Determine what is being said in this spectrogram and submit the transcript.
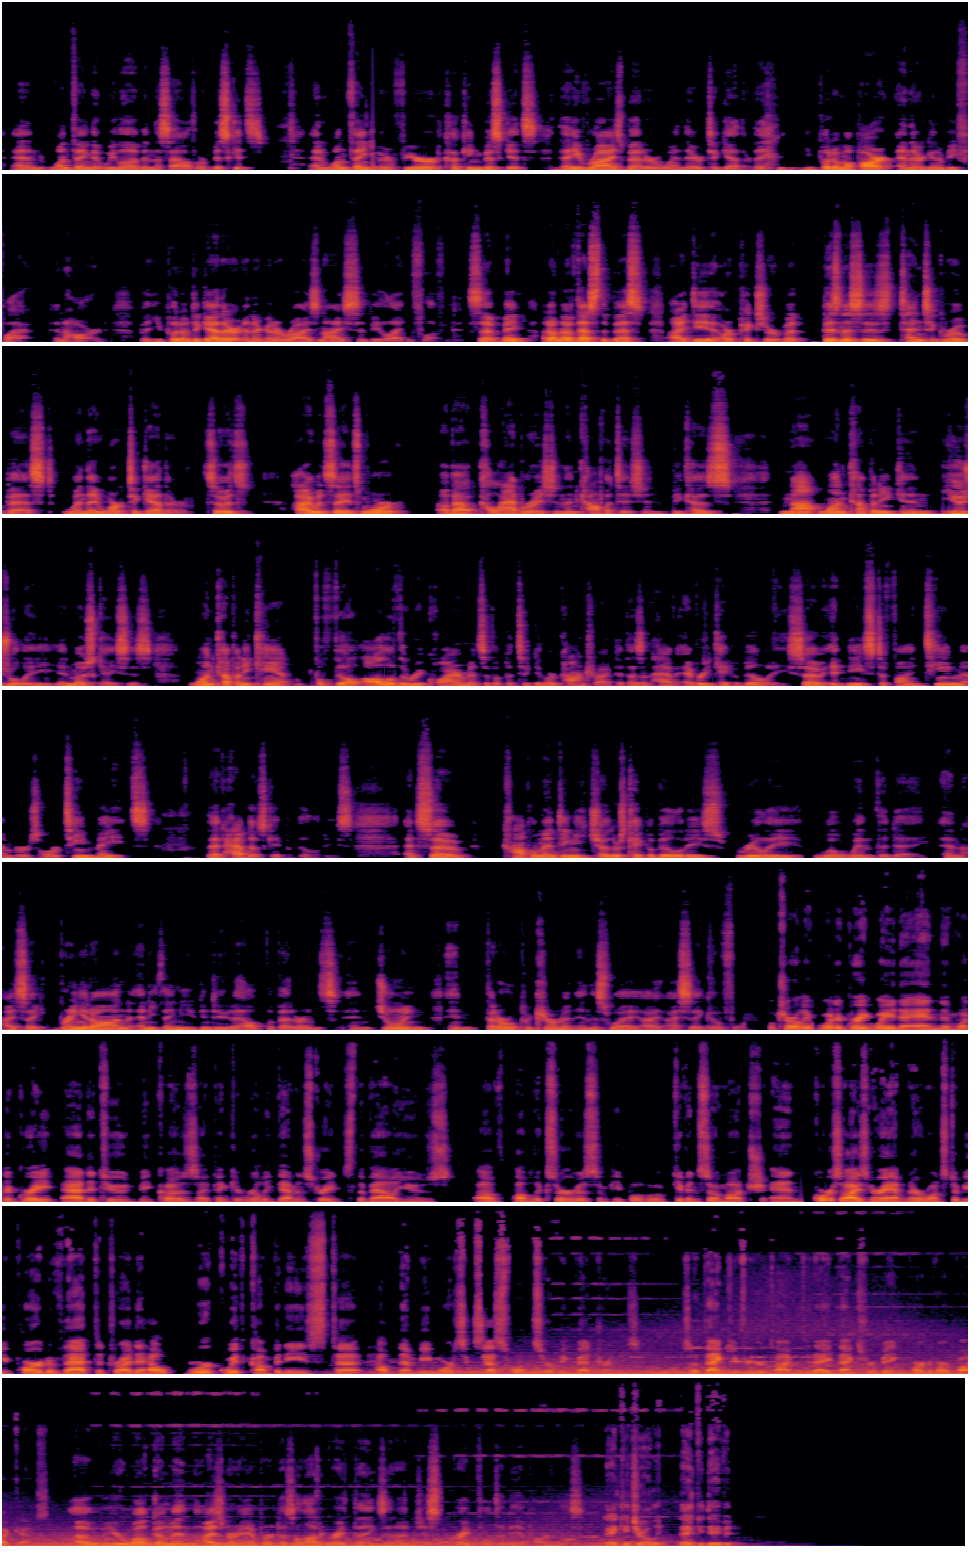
And one thing that we love in the South are biscuits. And one thing, if you're cooking biscuits, they rise better when they're together. They, you put them apart and they're going to be flat and hard, but you put them together and they're going to rise nice and be light and fluffy. So maybe, I don't know if that's the best idea or picture, but businesses tend to grow best when they work together. So it's, I would say it's more about collaboration than competition because not one company can usually, in most cases, one company can't fulfill all of the requirements of a particular contract. It doesn't have every capability. So it needs to find team members or teammates that have those capabilities. And so complementing each other's capabilities really will win the day. And I say, bring it on. Anything you can do to help the veterans and join in federal procurement in this way, I, I say go for it. Well, Charlie, what a great way to end and what a great attitude because I think it really demonstrates the values of public service and people who have given so much. And of course, Eisner Amper wants to be part of that to try to help work with companies to help them be more successful in serving veterans. So thank you for your time today. Thanks for being part of our podcast. Oh, you're welcome. And Eisner Amper does a lot of great things, and I'm just grateful to be a part of this. Thank you, Charlie. Thank you, David.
